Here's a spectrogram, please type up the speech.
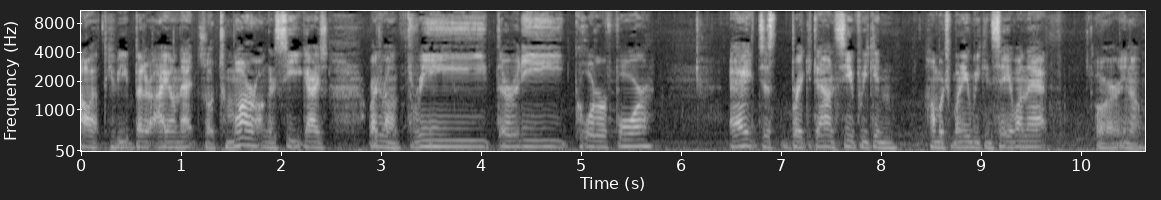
I'll have to keep a better eye on that. So tomorrow I'm going to see you guys right around 3:30, quarter four. Hey, just break it down, see if we can how much money we can save on that, or you know,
